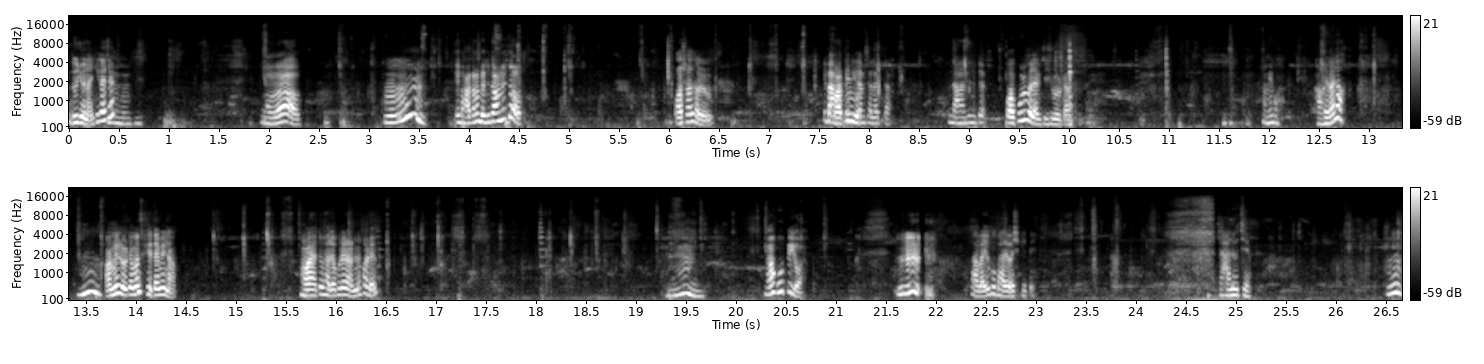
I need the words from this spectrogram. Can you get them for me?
দুজনে ঠিক আছে? হুম, এই ভাতটা বেশি দামি তো? অসাধারণ। এই ভাতে দিলাম স্যালাডটা না দিতে অপূর্ব লাগছে ঝোলটা। আমি খাওয়া হুম আমি লোটে মাছ খেতামই না। মা এত ভালো করে রান্না করে। হুম না খুব প্রিয়। হুম সবাই খুব ভালোবাসে খেতে। ঝাল হচ্ছে। হুম।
